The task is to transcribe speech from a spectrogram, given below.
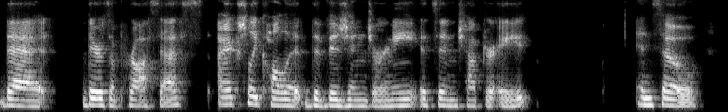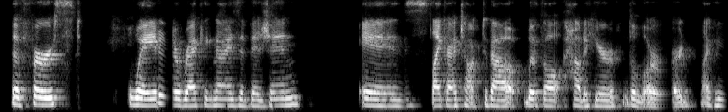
that there's a process. I actually call it the vision journey. It's in chapter 8 and so the first way to recognize a vision is like i talked about with all how to hear the lord like we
